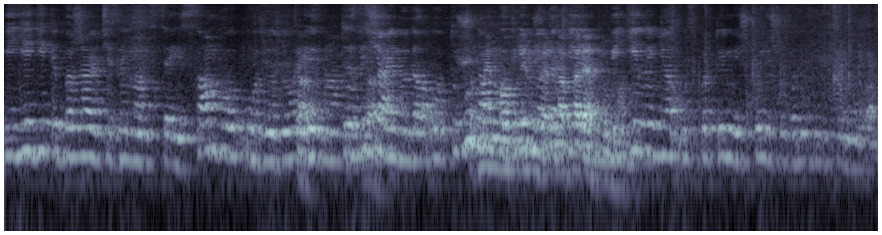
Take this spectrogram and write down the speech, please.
і є діти бажаючі займатися і самбо, от, Дзюдо, е, так. звичайно, да. От, тому Щоб ми нам могли потрібно вже таке наперед думати. відділення у спортивній школі, щоб вони функціонували.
